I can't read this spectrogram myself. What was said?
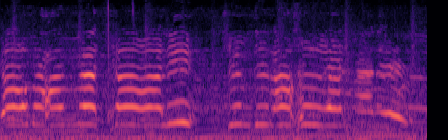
Ya Muhammed ya Ali kimdir ahı Ermeni? Allah Ekber!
